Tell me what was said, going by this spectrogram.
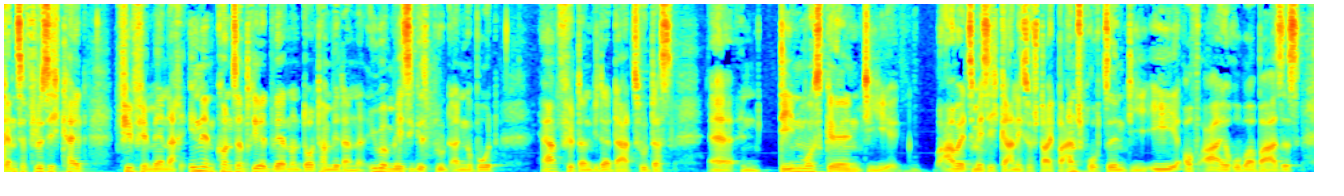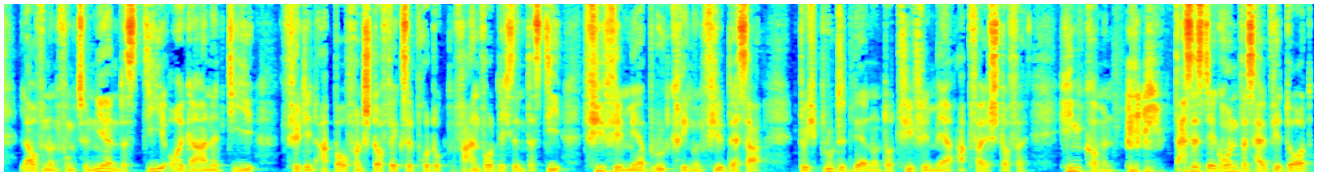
ganze Flüssigkeit viel, viel mehr nach innen konzentriert werden und dort haben wir dann ein übermäßiges Blutangebot, ja, führt dann wieder dazu, dass äh, in den Muskeln, die arbeitsmäßig gar nicht so stark beansprucht sind, die eh auf aerober Basis laufen und funktionieren, dass die Organe, die für den Abbau von Stoffwechselprodukten verantwortlich sind, dass die viel, viel mehr Blut kriegen und viel besser durchblutet werden und dort viel, viel mehr Abfallstoffe hinkommen. Das ist der Grund, weshalb wir dort,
